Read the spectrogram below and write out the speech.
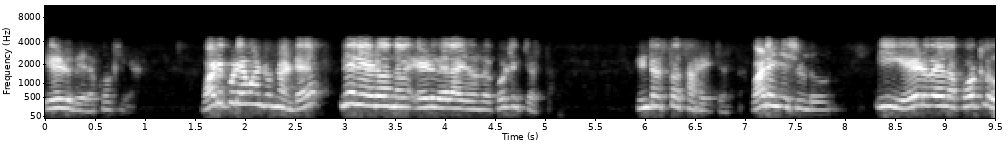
ఏడు వేల కోట్లు ఇవ్వాలి వాడు ఇప్పుడు ఏమంటుండంటే నేను ఏడు వందల ఏడు వేల ఐదు వందల కోట్లు ఇచ్చేస్తాను ఇంట్రెస్ట్తో సహా ఇచ్చేస్తాను వాడు ఏం చేసిండు? ఈ ఏడు వేల కోట్లు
